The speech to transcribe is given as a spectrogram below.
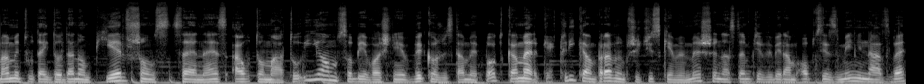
Mamy tutaj dodaną pierwszą scenę z automatu i ją sobie właśnie wykorzystamy pod kamerkę. Klikam prawym przyciskiem myszy, następnie wybieram opcję zmień nazwę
